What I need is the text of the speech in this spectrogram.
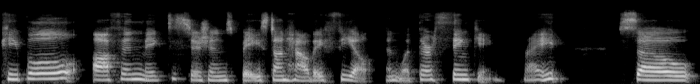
people often make decisions based on how they feel and what they're thinking, right? So,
